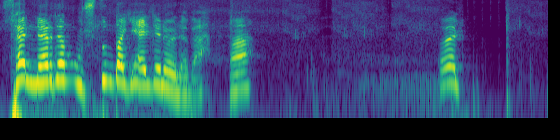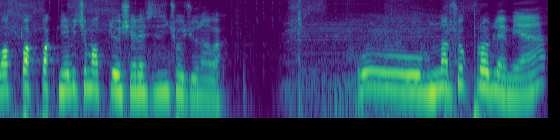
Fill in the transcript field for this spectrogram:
Sen nereden uçtun da geldin öyle be? Ha? Öl. Bak bak bak ne biçim atlıyor şerefsizin çocuğuna bak. Oo bunlar çok problem ya.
